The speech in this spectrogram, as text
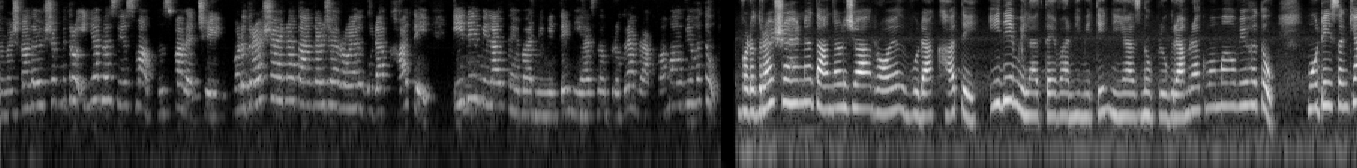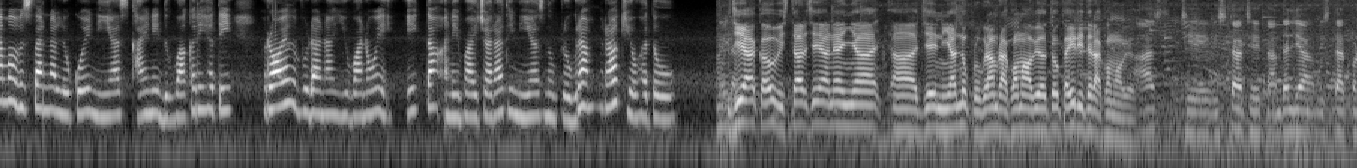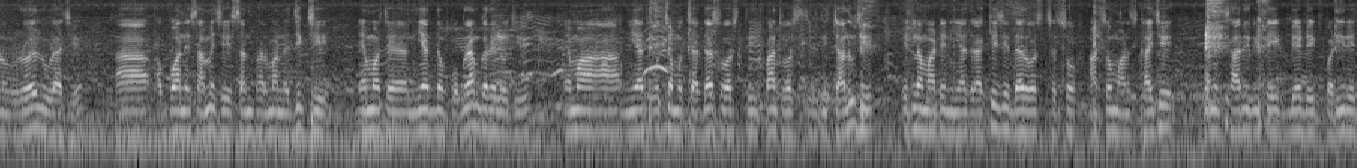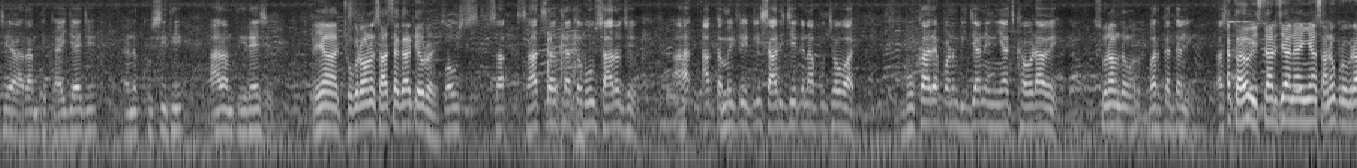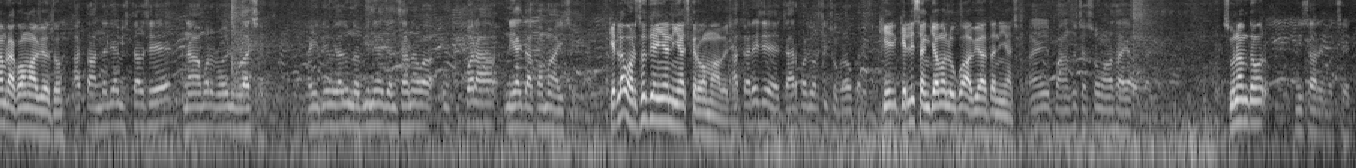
નમસ્કાર દર્શક મિત્રો, ઇન્ડિયા પ્લસ ન્યૂઝમાં આપનું સ્વાગત છે. વડોદરા શહેરના તાંદળજા રોયલ ગુડા ખાતે ઈદ મિલાદ તહેવાર નિમિત્તે નિયાઝનો પ્રોગ્રામ રાખવામાં આવ્યો હતો. વડોદરા શહેરના તાંદળજા રોયલ વુડા ખાતે ઈદ મિલાદ તહેવાર નિમિત્તે નિયાઝનો પ્રોગ્રામ રાખવામાં આવ્યો હતો. મોટી સંખ્યામાં વિસ્તારના લોકોએ નિયાઝ ખાઈને દુવા કરી હતી. રોયલ વુડાના યુવાનોએ એકતા અને ભાઈચારાથી નિયાઝનો પ્રોગ્રામ રાખ્યો હતો. જી આ કયો વિસ્તાર છે અને અહીંયા જે નિયાદનો પ્રોગ્રામ રાખવામાં આવ્યો હતો, કઈ રીતે રાખવામાં આવ્યો? આ જે વિસ્તાર છે, તાંદલિયા વિસ્તાર પણ રોયલ ઉડા છે. આ અફવાને સામે છે સન ફાર્મા નજીક છે. એમાં નિયાદનો પ્રોગ્રામ કરેલો છે. એમાં આ નિયાદ ઓછામાં ઓછા દસ વર્ષથી પાંચ વર્ષ સુધી ચાલુ છે. એટલા માટે નિયાદ રાખીએ છીએ. દર વર્ષ છસો, આઠસો માણસ ખાય છે અને સારી રીતે એક બેડ એક પડી રહે છે, આરામથી ખાઈ જાય છે અને ખુશીથી આરામથી રહે છે. અહીંયા છોકરાઓનો સાથ સહકાર કેવો રહે? બહુ સા- સાથ સહકાર તો બહુ સારો છે. આ આ કમિટી એટલી સારી છે કે ના પૂછો વાત. ભૂખારે પણ બીજાને ન્યાજ ખવડાવે. શું નામ તમારું? બરકત અલી. કયો વિસ્તાર છે અને અહીંયા શાનો પ્રોગ્રામ રાખવામાં આવ્યો હતો? આ તાંદલિયા વિસ્તાર છે અને અમારો રોયલ ઉડા છે. અહીં તે મિલાદુલ નબીને જલસાના ઉપર આ નિયાજ રાખવામાં આવી છે. કેટલા વર્ષોથી અહીંયા નિયાજ કરવામાં આવે આ કરે છે ચાર પાંચ વર્ષથી છોકરાઓ કરે છે. છે કે કેટલી સંખ્યામાં લોકો આવ્યા હતા નિયાજ? અહીં પાંચસો છસો માણસ આવ્યા હતા. શું નામ તમારું? નિસાર અહેમદ શેખ.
